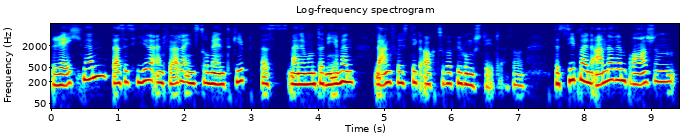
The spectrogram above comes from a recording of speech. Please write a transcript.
rechnen, dass es hier ein Förderinstrument gibt, das meinem Unternehmen langfristig auch zur Verfügung steht. Also das sieht man in anderen Branchen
